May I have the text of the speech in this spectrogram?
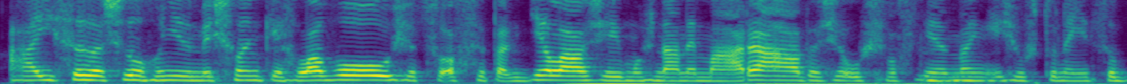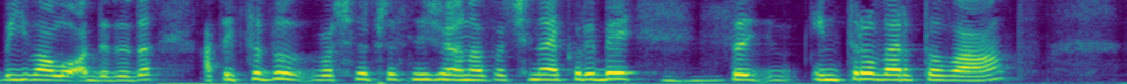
a jí se začnou honit myšlenky hlavou, že co asi tak dělá, že ji možná nemá rád, že už vlastně mm-hmm. na ní, že už to není co bývalo a dada. A teď se to začne přesně, že ona začne jako kdyby mm-hmm. se introvertovat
